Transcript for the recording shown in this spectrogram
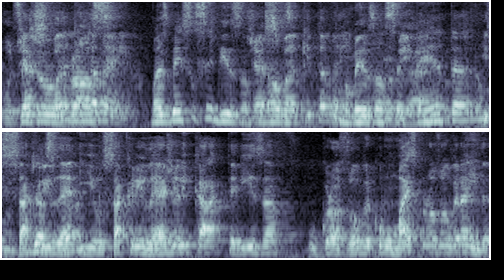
o Seja jazz funk também. Mais bem sucedidas. no Jazz final funk também. No meio dos anos Por Bianco. 70. Era um E, jazz sacrilé- funk. e o sacrilégio ele caracteriza o crossover como mais crossover ainda.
